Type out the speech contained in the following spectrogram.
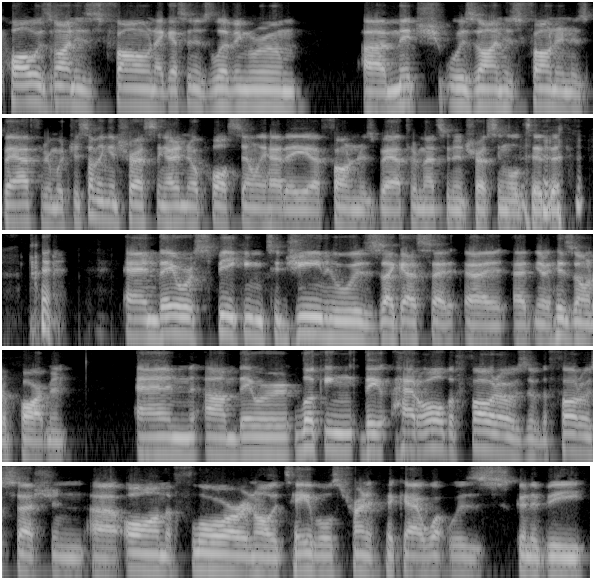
Paul was on his phone, I guess, in his living room. Uh, Mitch was on his phone in his bathroom, which is something interesting. I didn't know Paul Stanley had a uh, phone in his bathroom. That's an interesting little tidbit. and they were speaking to Gene, who was, I guess, at, uh, at you know his own apartment. and um, they were looking. They had all the photos of the photo session uh, all on the floor and all the tables, trying to pick out what was going to be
